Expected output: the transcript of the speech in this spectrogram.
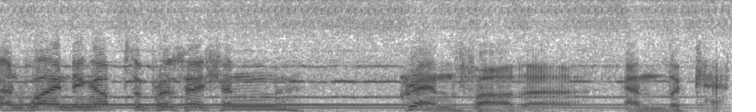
And winding up the procession, grandfather and the cat.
